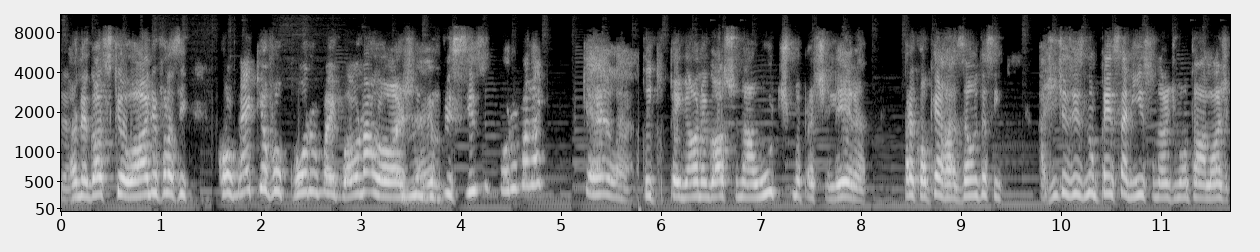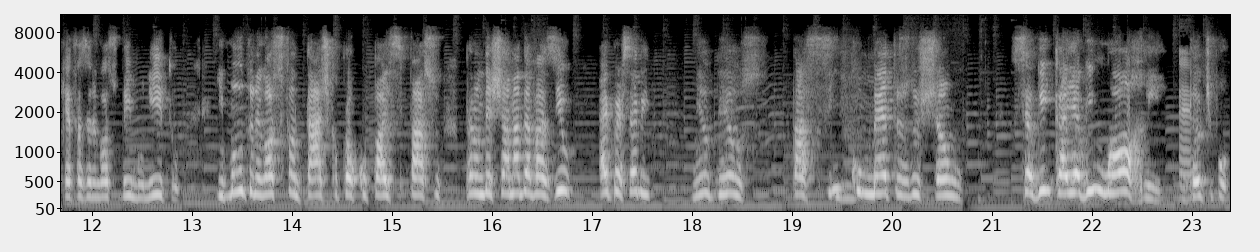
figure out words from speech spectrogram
É um negócio que eu olho e falo assim: como é que eu vou pôr uma igual na loja? Eu preciso pôr uma naquela. Tem que pegar o um negócio na última prateleira, para qualquer razão. Então, assim, a gente às vezes não pensa nisso na hora de montar uma loja, quer fazer um negócio bem bonito e monta um negócio fantástico para ocupar espaço, para não deixar nada vazio. Aí percebe, meu Deus, tá a 5 metros do chão. Se alguém cair, alguém morre. É. Então, tipo,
